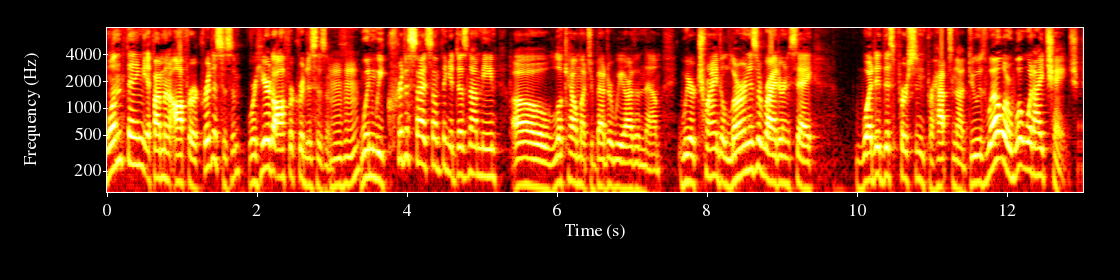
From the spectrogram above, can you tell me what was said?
one thing, if I'm going to offer a criticism, we're here to offer criticism. Mm-hmm. When we criticize something, it does not mean, oh, look how much better we are than them. We're trying to learn as a writer and say, what did this person perhaps not do as well, or what would I change?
